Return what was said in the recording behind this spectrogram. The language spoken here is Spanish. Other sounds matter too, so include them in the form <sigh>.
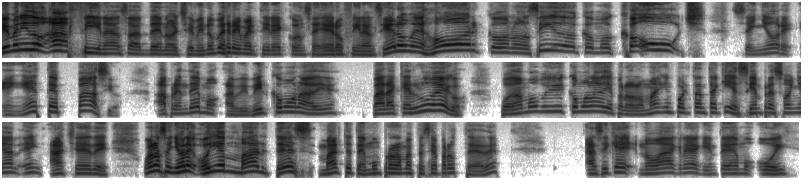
Bienvenido a Finanzas de Noche. Mi nombre es Rey Martínez, consejero financiero, mejor conocido como coach. Señores, en este espacio aprendemos a vivir como nadie para que luego podamos vivir como nadie, pero lo más importante aquí es siempre soñar en HD. Bueno, señores, hoy es martes. Martes tenemos un programa especial para ustedes. Así que no van a creer a quién tenemos hoy.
